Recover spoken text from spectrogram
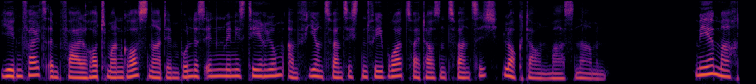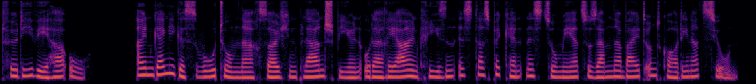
Jedenfalls empfahl Rottmann Grossner dem Bundesinnenministerium am 24. Februar 2020 Lockdown-Maßnahmen. Mehr Macht für die WHO. Ein gängiges Votum nach solchen Planspielen oder realen Krisen ist das Bekenntnis zu mehr Zusammenarbeit und Koordination.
